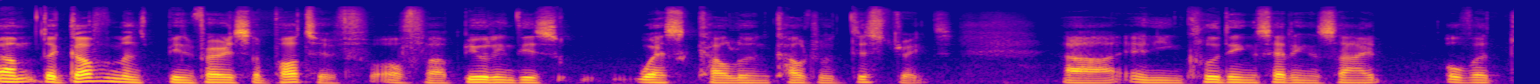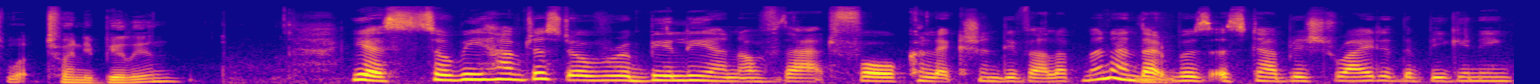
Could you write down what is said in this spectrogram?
Um, the government's been very supportive of uh, building this West Kowloon Cultural District, uh, and including setting aside over what 20 billion. Yes, so we have just over a billion of that for collection development, and that was established right at the beginning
